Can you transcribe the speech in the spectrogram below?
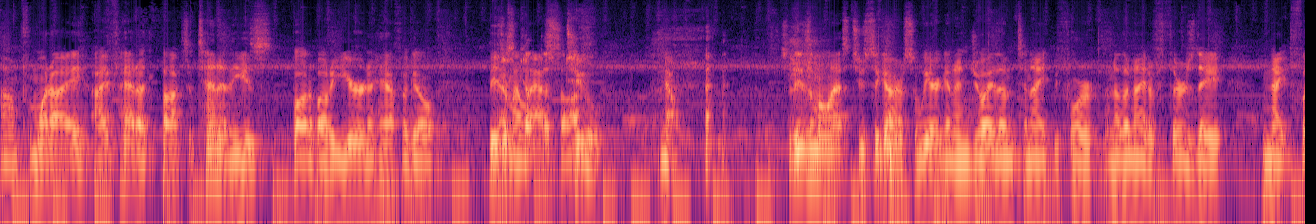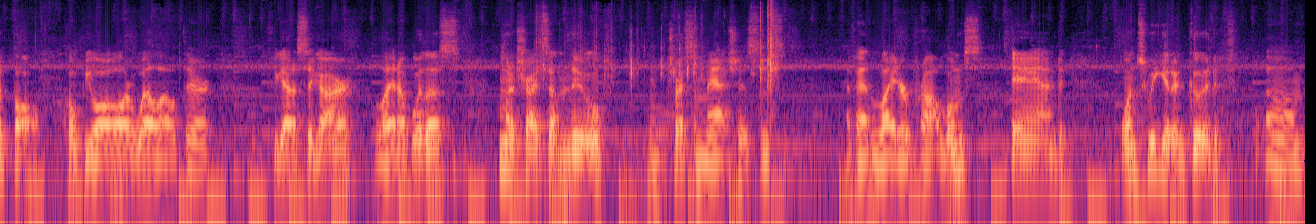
um, from what I, I've had a box of 10 of these, bought about a year and a half ago. These Just are my last two. No. So these are my last two cigars, so we are gonna enjoy them tonight before another night of Thursday night football. Hope you all are well out there. If you got a cigar, light up with us. I'm gonna try something new and try some matches since I've had lighter problems. And once we get a good um,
